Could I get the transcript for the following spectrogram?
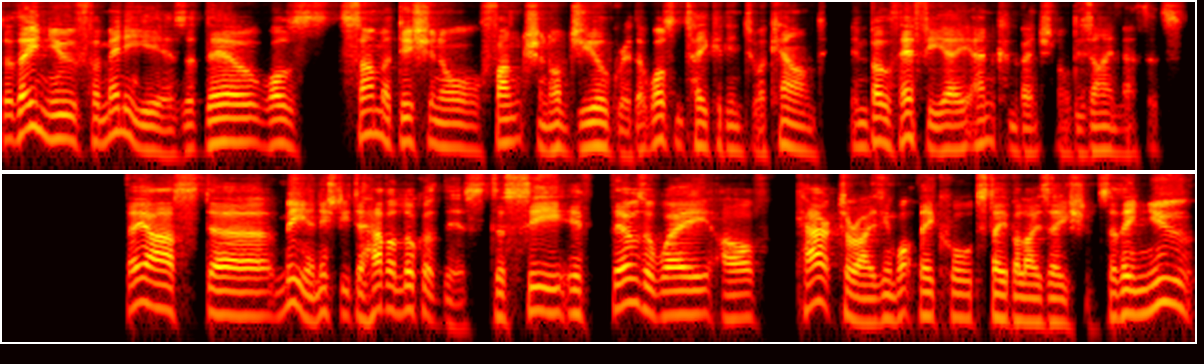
So they knew for many years that there was some additional function of GeoGrid that wasn't taken into account in both FEA and conventional design methods. They asked uh, me initially to have a look at this to see if there was a way of characterizing what they called stabilization. So they knew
